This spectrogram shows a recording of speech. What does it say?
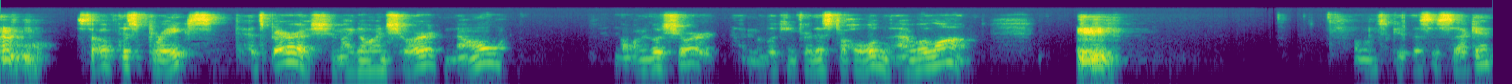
we go. So if this breaks, that's bearish. Am I going short? No. I don't want to go short. I'm looking for this to hold and I will long. Let's give this a second.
